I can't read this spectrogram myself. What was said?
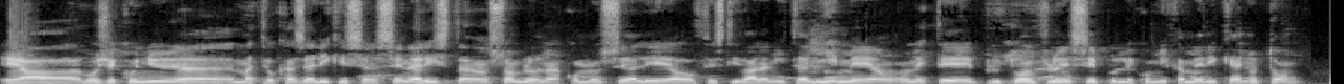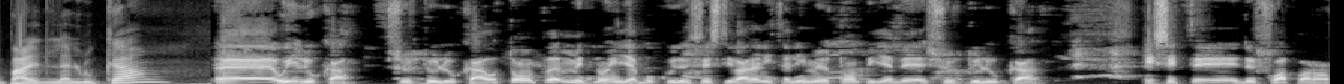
et euh, bon, j'ai connu euh, Matteo Casali qui est un scénariste. Ensemble on a commencé à aller au festival en Italie mais on était plutôt influencé pour les comics américains autant vous parlez de la Luca? Euh, oui Luca. Surtout Luca. Au temps maintenant il y a beaucoup de festivals en Italie mais au temps il y avait surtout Luca. Et c'était deux fois par an.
